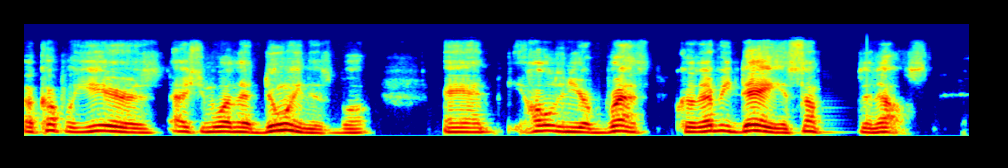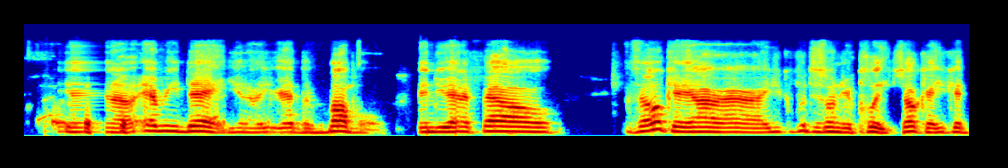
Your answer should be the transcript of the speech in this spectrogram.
a couple years, actually more than that, doing this book and holding your breath because every day is something else. You know, every day, you know, you had the bubble and you NFL. So okay, all right, all right, you can put this on your cleats. Okay, you could,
